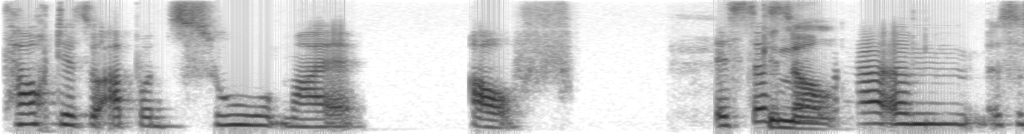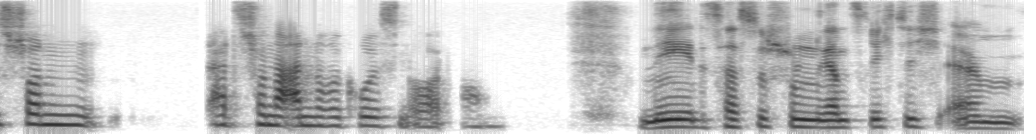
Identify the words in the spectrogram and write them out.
taucht ihr so ab und zu mal auf. Ist das genau. so? Oder, ähm, ist es schon, hat es schon eine andere Größenordnung? Nee, das hast du schon ganz richtig ähm,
